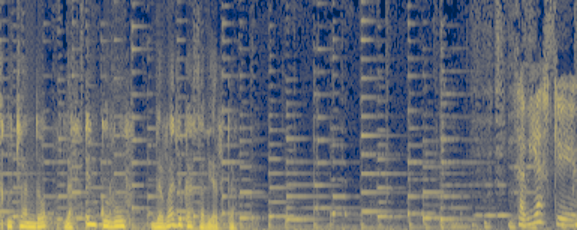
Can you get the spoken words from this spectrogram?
escuchando la Encurruf de Radio Casa Abierta. ¿Sabías que...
